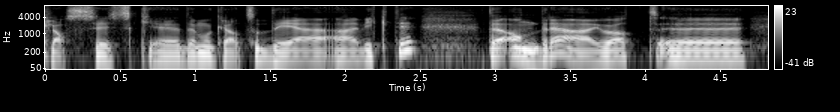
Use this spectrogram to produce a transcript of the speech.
klassisk eh, demokrat. Så det er viktig. Det andre er jo at eh,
